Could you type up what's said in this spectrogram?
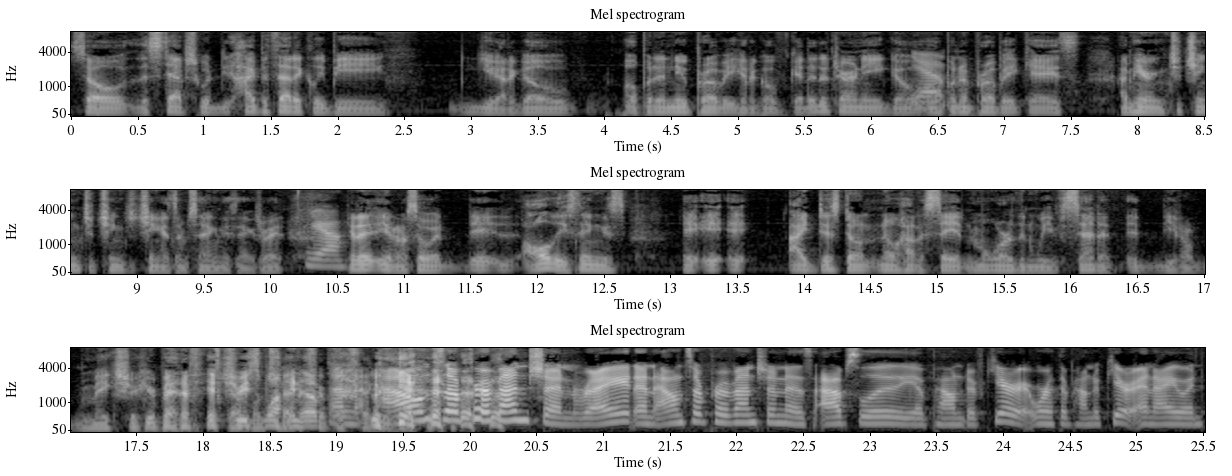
So the steps would hypothetically be, you got to go open a new probate. You got to go get an attorney. Go Yep. open a probate case. I'm hearing cha-ching, cha-ching, cha-ching as I'm saying these things, right? Yeah. You know, so it, it all these things, it, it, I just don't know how to say it more than we've said it. it you know, make sure your beneficiaries Double check, line up. triple An ounce of prevention, right? An ounce of prevention is absolutely a pound of cure, worth a pound of cure. And I would,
